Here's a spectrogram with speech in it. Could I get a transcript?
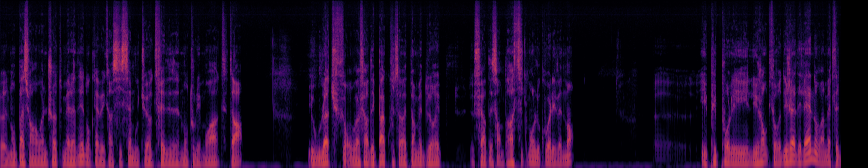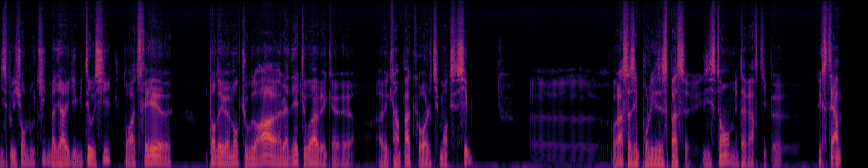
Euh, non pas sur un one shot, mais à l'année, donc avec un système où tu vas créer des événements tous les mois, etc. Et où là, tu, on va faire des packs où ça va te permettre de, faire descendre drastiquement le coût à l'événement. Euh, et puis pour les, gens qui auraient déjà des laines, on va mettre à disposition l'outil de manière illimitée aussi. Tu pourras créer autant d'événements que tu voudras à l'année, tu vois, avec, avec un pack relativement accessible. Voilà, ça c'est pour les espaces existants, métavers type euh, externe.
